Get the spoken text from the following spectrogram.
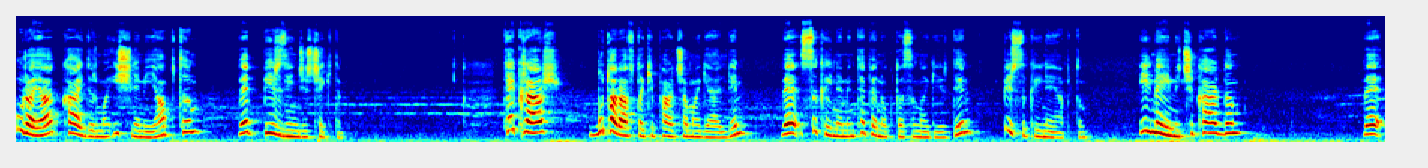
buraya kaydırma işlemi yaptım ve bir zincir çektim. Tekrar bu taraftaki parçama geldim ve sık iğnemin tepe noktasına girdim. Bir sık iğne yaptım. İlmeğimi çıkardım ve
